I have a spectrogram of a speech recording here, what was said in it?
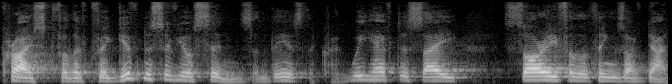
Christ, for the forgiveness of your sins. And there's the clue. We have to say, Sorry for the things I've done.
